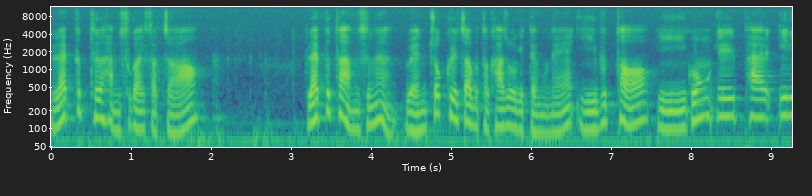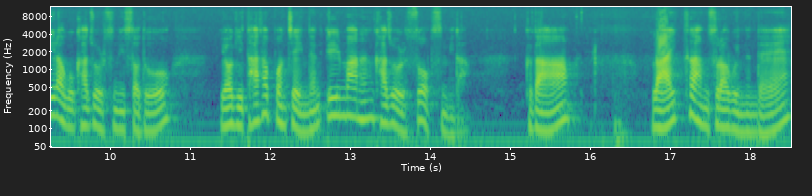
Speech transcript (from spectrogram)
LEFT 함수가 있었죠. LEFT 함수는 왼쪽 글자부터 가져오기 때문에 2부터 20181이라고 가져올 수는 있어도 여기 다섯 번째 있는 1만은 가져올 수 없습니다. 그 다음 RIGHT 함수라고 있는데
